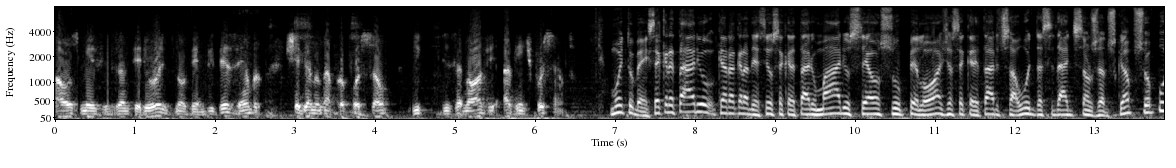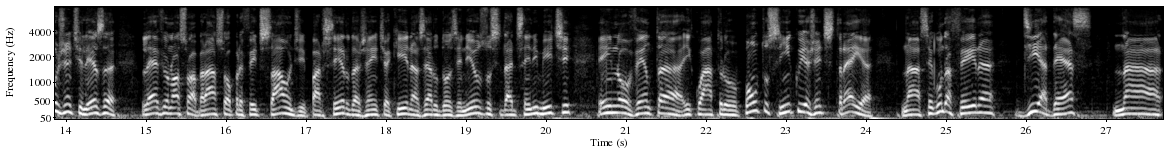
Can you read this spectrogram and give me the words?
aos meses anteriores, novembro e dezembro, chegando na proporção de 19 a 20%. Muito bem, secretário, quero agradecer o secretário Mário Celso Peloja, secretário de saúde da cidade de São José dos Campos. Senhor, por gentileza, leve o nosso abraço ao prefeito Sound, parceiro da gente aqui na 012 News, no Cidade Sem Limite, em 94.5 e a gente estreia na segunda-feira, dia 10 na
